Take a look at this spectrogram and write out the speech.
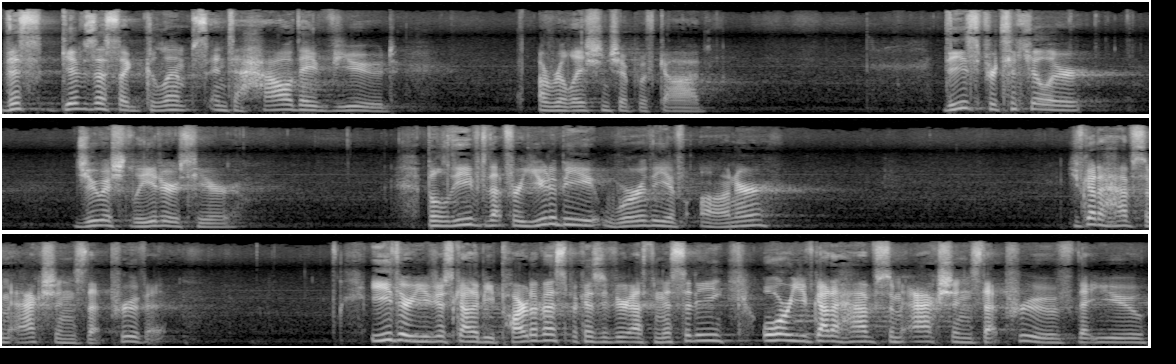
this gives us a glimpse into how they viewed a relationship with God. These particular Jewish leaders here believed that for you to be worthy of honor, you've got to have some actions that prove it. Either you've just got to be part of us because of your ethnicity, or you've got to have some actions that prove that you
